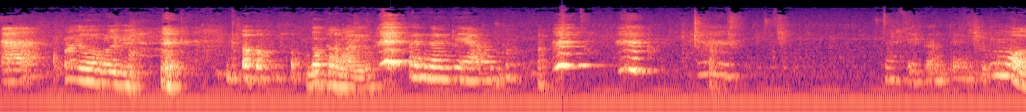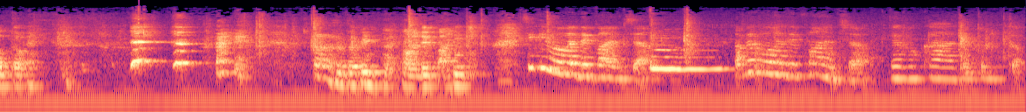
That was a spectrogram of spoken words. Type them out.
Ah, Quando non voglio dire? dopo, Dopo quando? quando andiamo. Non sei contento? Molto. Sono qui mal di pancia. Sì che avevo mal di pancia. Avevo mal di pancia. Avevo caldo tutto.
